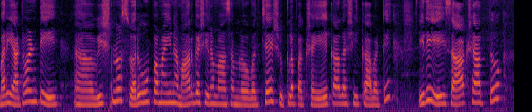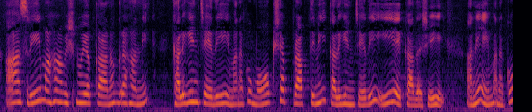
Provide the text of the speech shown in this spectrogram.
మరి అటువంటి విష్ణు స్వరూపమైన మార్గశిర మాసంలో వచ్చే శుక్లపక్ష ఏకాదశి కాబట్టి ఇది సాక్షాత్తు ఆ శ్రీ మహావిష్ణువు యొక్క అనుగ్రహాన్ని కలిగించేది మనకు మోక్ష ప్రాప్తిని కలిగించేది ఈ ఏకాదశి అని మనకు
